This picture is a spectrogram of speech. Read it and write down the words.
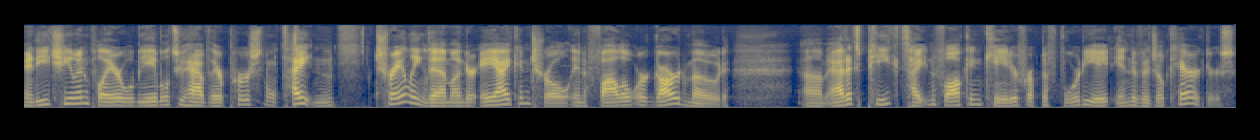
and each human player will be able to have their personal Titan trailing them under AI control in follow or guard mode. Um, at its peak, Titanfall can cater for up to 48 individual characters.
